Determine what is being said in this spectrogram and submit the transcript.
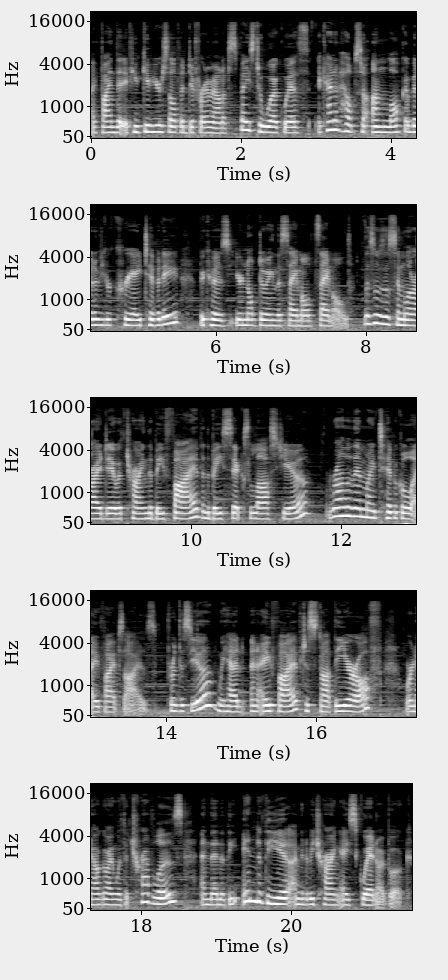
I find that if you give yourself a different amount of space to work with, it kind of helps to unlock a bit of your creativity because you're not doing the same old, same old. This was a similar idea with trying the B5 and the B6 last year, rather than my typical A5 size. For this year, we had an A5 to start the year off, we're now going with a Travelers, and then at the end of the year, I'm going to be trying a square notebook.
